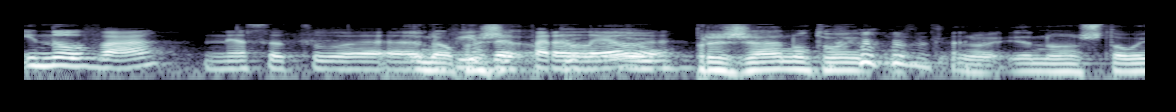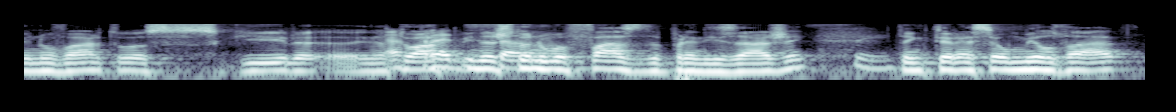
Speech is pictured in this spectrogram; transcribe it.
inovar nessa tua não, vida para já, paralela? Para, para, já não estou, a, eu não estou a inovar, estou a seguir, ainda, estou, a, ainda estou numa fase de aprendizagem, Sim. tenho que ter essa humildade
